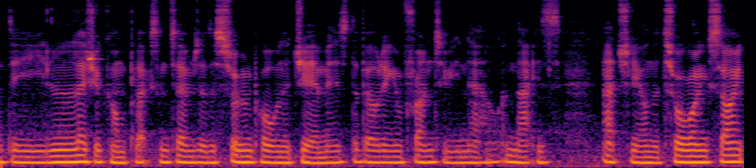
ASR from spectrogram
and the leisure complex in terms of the swimming pool and the gym is the building in front of you now and that is actually on the touring site.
